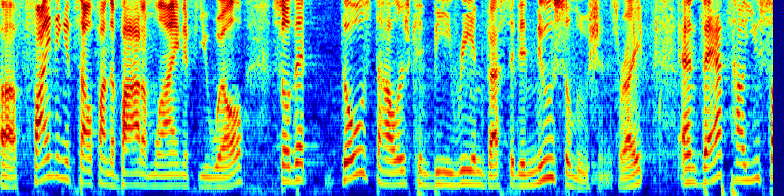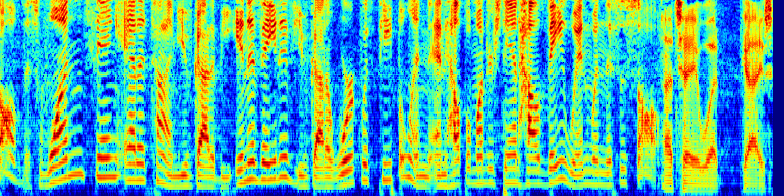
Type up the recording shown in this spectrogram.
uh, finding itself on the bottom line, if you will, so that those dollars can be reinvested in new solutions, right? And that's how you solve this. One thing at a time. You've got to be innovative. You've got to work with people and, and help them understand how they win when this is solved. I'll tell you what, guys,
